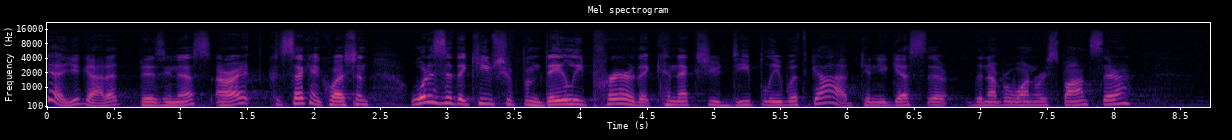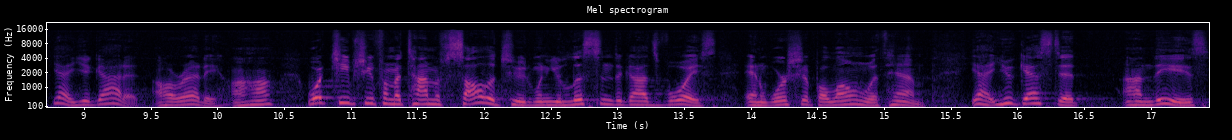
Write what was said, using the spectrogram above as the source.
Yeah, you got it. Busyness. All right. Second question What is it that keeps you from daily prayer that connects you deeply with God? Can you guess the, the number one response there? Yeah, you got it already. Uh huh. What keeps you from a time of solitude when you listen to God's voice and worship alone with Him? Yeah, you guessed it on these.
